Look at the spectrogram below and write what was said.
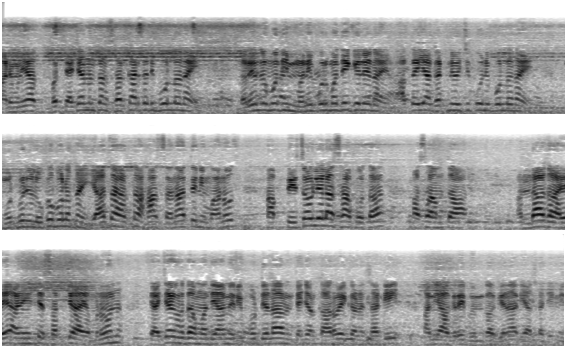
आणि म्हणजे त्याच्यानंतर सरकार कधी बोललं नाही? नरेंद्र मोदी मणिपूरमध्ये गेले नाही. आता या घटनेविषयी कोणी बोललं नाही? मोठमोठे लोक बोलत नाही. याचा अर्थ हा सनातनी माणूस हा पेचवलेला साप होता असा आमचा अंदाज आहे आणि ते सत्य आहे. म्हणून त्याच्या विरोधामध्ये आम्ही रिपोर्ट देणार आणि त्याच्यावर कारवाई करण्यासाठी आम्ही आग्रही भूमिका घेणार. यासाठी मी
